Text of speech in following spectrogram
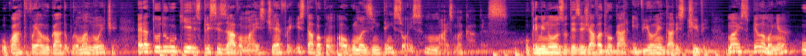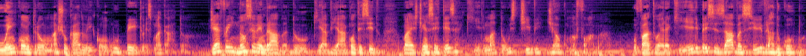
O quarto foi alugado por uma noite. Era tudo o que eles precisavam, mas Jeffrey estava com algumas intenções mais macabras. O criminoso desejava drogar e violentar Steve, mas pela manhã o encontrou machucado e com o peito esmagado. Jeffrey não se lembrava do que havia acontecido, mas tinha certeza que ele matou Steve de alguma forma. O fato era que ele precisava se livrar do corpo,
